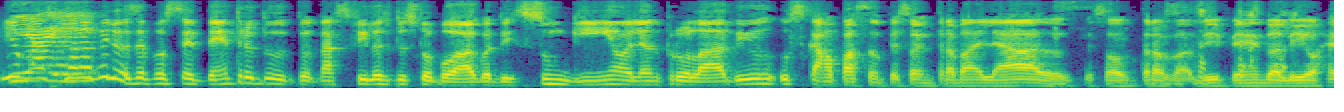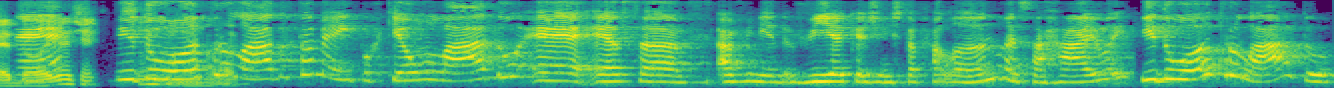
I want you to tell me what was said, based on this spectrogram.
E, e o mais aí... maravilhoso é você dentro do, do, nas filas dos toboágua de sunguinha, olhando pro lado e os carros passando, o pessoal indo trabalhar, o pessoal trava... vivendo ali ao redor é, e a gente. E do outro lado também, porque um lado é essa avenida, via que a gente tá falando, essa highway, e do outro lado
